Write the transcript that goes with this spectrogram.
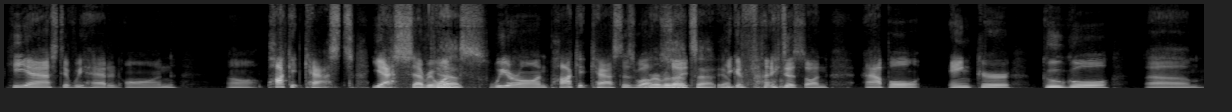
He asked if we had it on uh, Pocket Casts. Yes, everyone. yes, We are on Pocket Cast as well. wherever So that's at. Yeah, You can find us on Apple, Anchor, Google, um,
